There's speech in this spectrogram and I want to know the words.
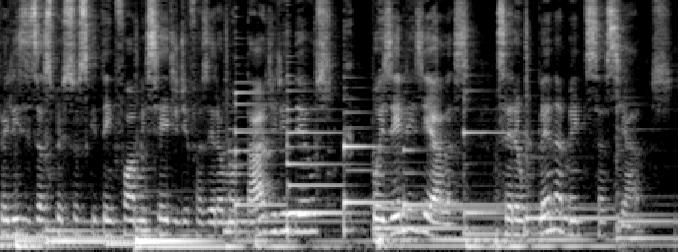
Felizes as pessoas que têm fome e sede de fazer a vontade de Deus, pois eles e elas serão plenamente saciados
